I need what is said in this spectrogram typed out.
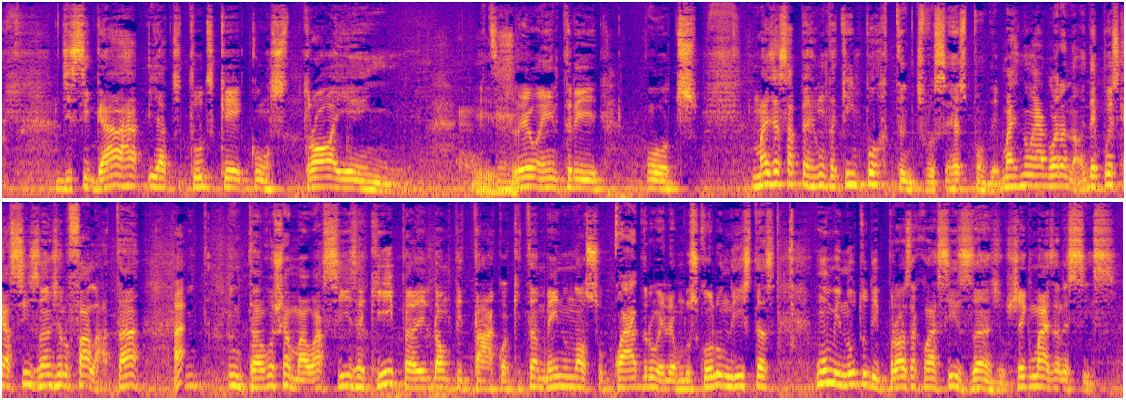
de cigarra e atitudes que constroem entendeu? entre outros. Mas essa pergunta aqui é importante você responder, mas não é agora não. É depois que Assis Ângelo falar, tá? Ah. Então eu vou chamar o Assis aqui para ele dar um pitaco aqui também no nosso quadro. Ele é um dos colunistas. Um minuto de prosa com Assis Ângelo. Chegue mais, Alessis.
